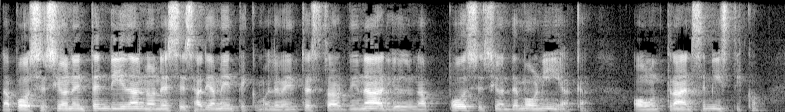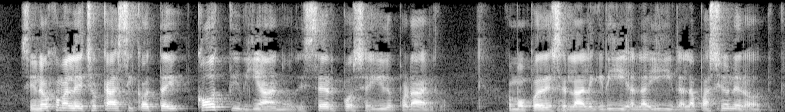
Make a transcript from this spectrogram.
La posesión entendida no necesariamente como el evento extraordinario de una posesión demoníaca o un trance místico, sino como el hecho casi cotidiano de ser poseído por algo, como puede ser la alegría, la ira, la pasión erótica.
